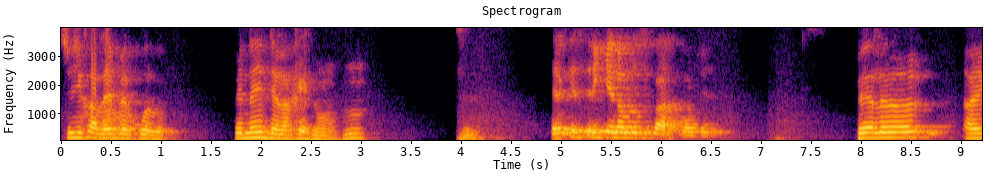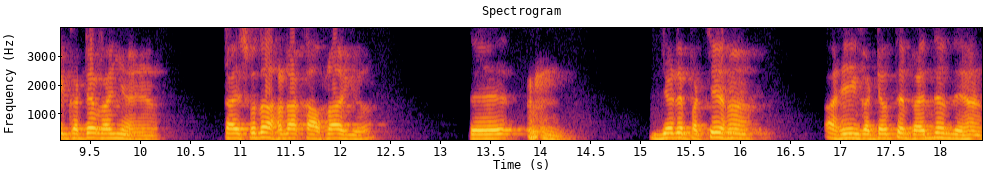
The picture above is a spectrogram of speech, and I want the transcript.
ਸੀਜ ਕਰ ਲਿਆ ਬਿਲਕੁਲ ਵੀ ਨਹੀਂ ਦੇਣਾ ਕਿਸੇ ਨੂੰ ਹੂੰ। ਫਿਰ ਕਿਸ ਤਰੀਕੇ ਨਾਲ ਤੁਸੀਂ ਭਾਰਤ ਪਹੁੰਚੇ? ਫਿਰ ਅਸੀਂ ਗੱਡੇ ਰਾਹੀਂ ਆਏ ਹਾਂ ਢਾਈ ਸੌ ਦਾ ਸਾਡਾ ਕਾਫਲਾ ਸੀਗਾ ਤੇ ਜਿਹੜੇ ਬੱਚੇ ਹਾਂ, ਅਸੀਂ ਗੱਡੇ ਉੱਤੇ ਬਹਿੰਦੇ ਹੁੰਦੇ ਹਾਂ।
